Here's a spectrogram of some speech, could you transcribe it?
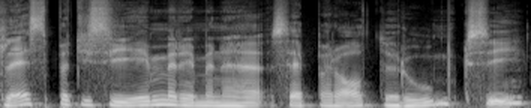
die Lesben die waren immer in einem separaten Raum. Gewesen.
